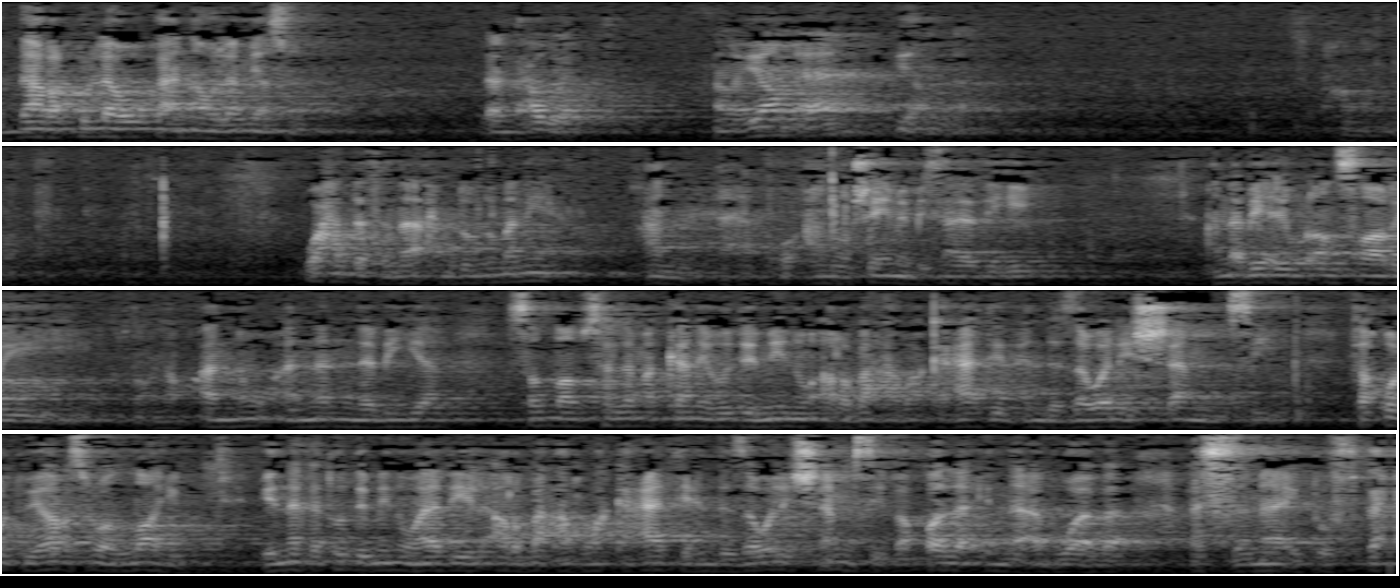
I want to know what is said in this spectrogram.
الدهر كله كأنه لم يصم. لأن تعود أما يوم آن يوم لا سبحان الله وحدثنا أحمد بن منيع عن عن هشيم بسنده عن أبي أيوب الأنصاري عنه أن النبي صلى الله عليه وسلم كان يدمن أربع ركعات عند زوال الشمس. فقلت يا رسول الله إنك تدمن هذه الأربع الركعات عند زوال الشمس؟ فقال إن أبواب السماء تفتح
